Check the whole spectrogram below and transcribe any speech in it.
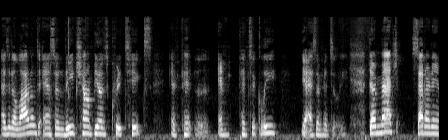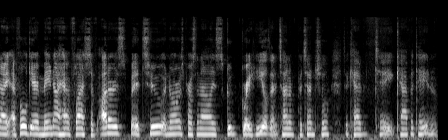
as it allowed him to answer lead champion's critiques emphatically. Yeah, emphatically. Their match Saturday night at Full Gear may not have flashed of others, but two enormous personalities, good, great heels, and a ton of potential to capitate, capitate in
